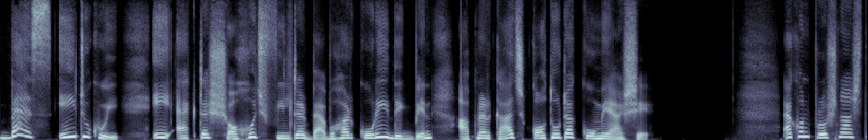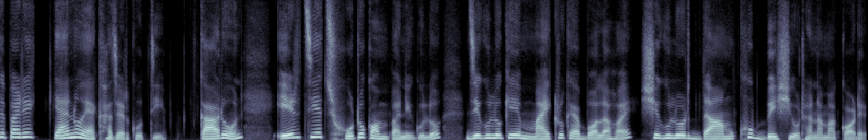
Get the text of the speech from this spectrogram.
ব্যাস, এইটুকুই। এই একটা সহজ ফিল্টার ব্যবহার করেই দেখবেন আপনার কাজ কতটা কমে আসে। এখন প্রশ্ন আসতে পারে, কেন এক হাজার কোটি? কারণ এর চেয়ে ছোট কোম্পানিগুলো, যেগুলোকে মাইক্রোক্যাপ বলা হয়, সেগুলোর দাম খুব বেশি ওঠানামা করে।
